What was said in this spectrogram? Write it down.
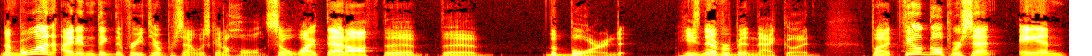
Number one, I didn't think the free throw percent was going to hold, so wipe that off the the the board. He's never been that good, but field goal percent and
